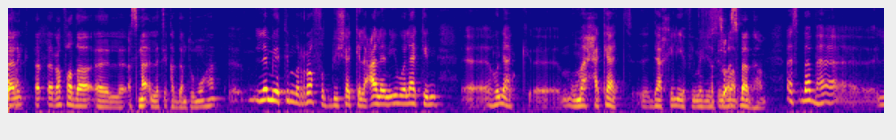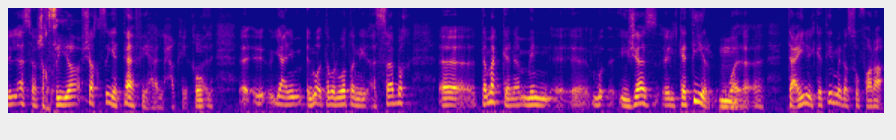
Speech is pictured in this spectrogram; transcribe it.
ذلك رفض الأسماء التي قدمتموها؟ لم يتم الرفض بشكل علني ولكن هناك مماحكات داخلية في مجلس شو أسبابها؟ أسبابها للأسف شخصية؟ شخصية تافهة الحقيقة. أوف. يعني المؤتمر الوطني السابق تمكن من إيجاز الكثير وتعيين الكثير من السفراء.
